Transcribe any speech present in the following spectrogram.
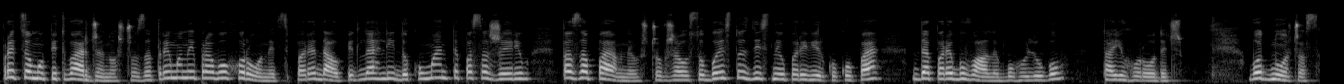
При цьому підтверджено, що затриманий правоохоронець передав підлеглі документи пасажирів та запевнив, що вже особисто здійснив перевірку купе, де перебували Боголюбов та його родич. Водночас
